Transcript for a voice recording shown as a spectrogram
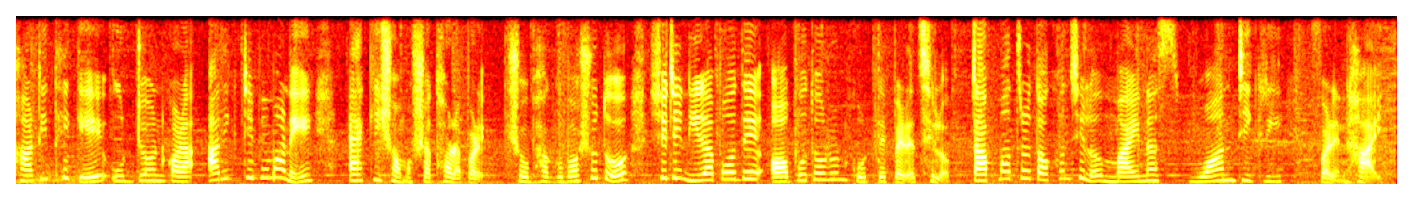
ঘাঁটি থেকে উড্ডয়ন করা আরেকটি বিমানে একই সমস্যা ধরা পড়ে। সৌভাগ্যবশত, সেটি নিরাপদে অবতরণ করতে পেরেছিল। তাপমাত্রা তখন ছিল মাইনাস ওয়ান ডিগ্রি ফারেনহাইট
